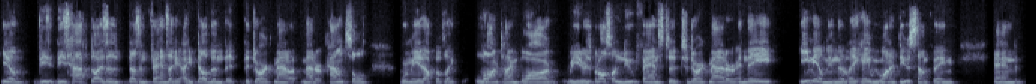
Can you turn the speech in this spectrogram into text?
you know these these half dozen dozen fans, I, I dub them the the Dark Matter, Matter Council, were made up of like longtime blog readers, but also new fans to, to Dark Matter. And they email me and they're like, hey, we want to do something. And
